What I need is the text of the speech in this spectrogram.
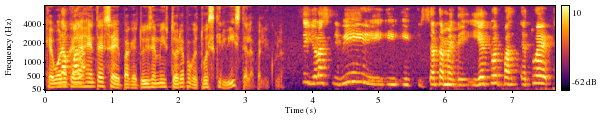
Qué bueno La que la gente sepa que tú dices mi historia porque tú escribiste la película. Sí, yo la escribí y, y- y- exactamente. Y esto es, esto es,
